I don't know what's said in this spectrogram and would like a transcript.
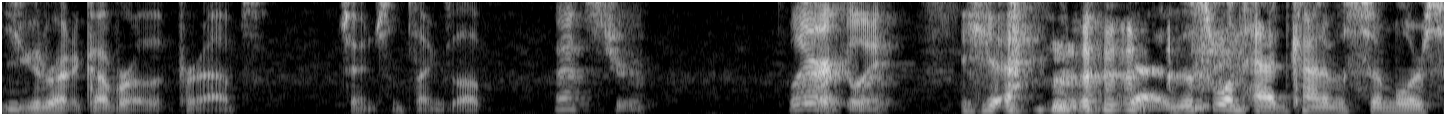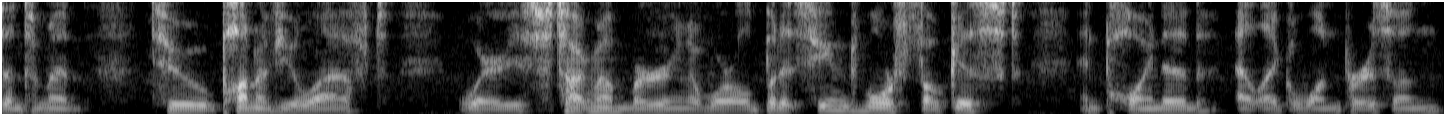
you could write a cover of it, perhaps. Change some things up. that's true. Lyrically, Yeah, yeah. This one had kind of a similar sentiment to "Pun of You Left," where he's just talking about murdering the world, but it seemed more focused and pointed at like one person.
